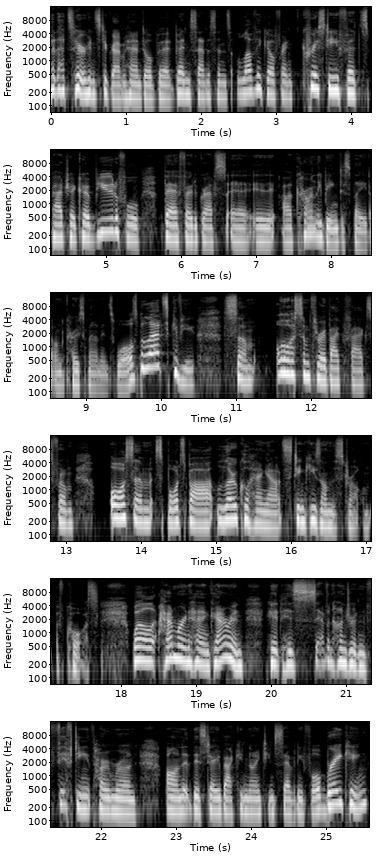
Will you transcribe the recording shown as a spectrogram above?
that's her Instagram handle, but Ben Sanderson's lovely girlfriend Christy Fitzpatrick. Her beautiful bear photographs uh, are currently being displayed on Coast Mountain's walls. But let's let's give you some awesome throwback facts from awesome sports bar, local hangout, Stinkies on the Stroll, of course. Well, Hammerin' Hank Aaron hit his 715th home run on this day back in 1974, breaking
